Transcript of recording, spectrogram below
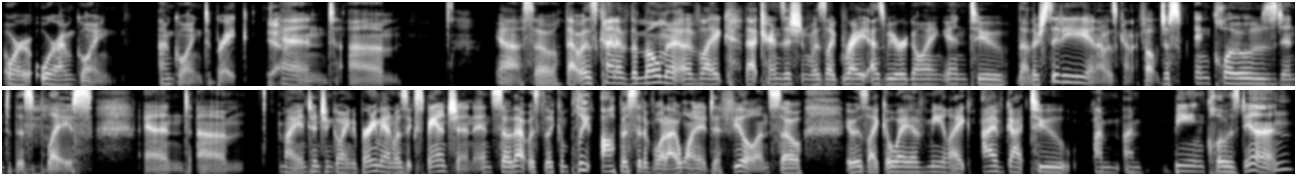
or or I'm going I'm going to break. Yeah. And um, yeah so that was kind of the moment of like that transition was like right as we were going into the other city and i was kind of felt just enclosed into this mm-hmm. place. And um, my intention going to burning man was expansion and so that was the complete opposite of what i wanted to feel. And so it was like a way of me like i've got to i'm i'm being closed in.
